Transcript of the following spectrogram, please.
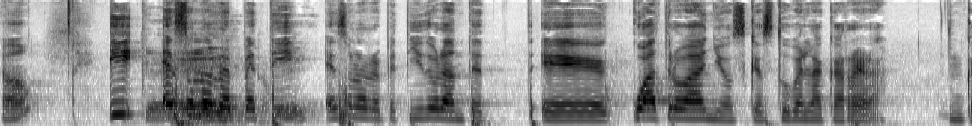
¿no? Y eso lo repetí, eso lo repetí durante eh, cuatro años que estuve en la carrera, ¿ok?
